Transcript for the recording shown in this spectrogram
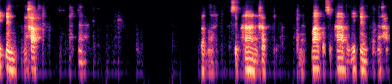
นิดนึงนะครับนะประมาณ 15 นะครับนะมากกว่า 15 ไปนิดนึงนะครับ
